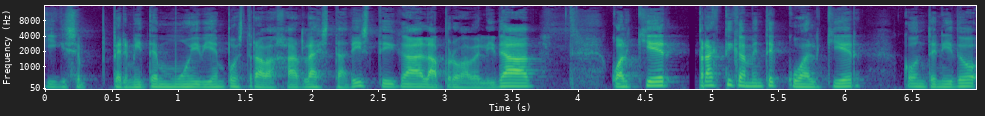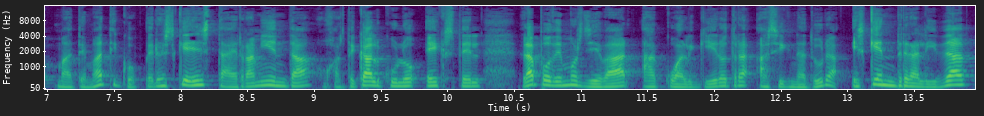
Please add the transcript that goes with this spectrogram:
y se permite muy bien pues trabajar la estadística, la probabilidad, cualquier, prácticamente cualquier contenido matemático. Pero es que esta herramienta, hojas de cálculo, Excel, la podemos llevar a cualquier otra asignatura. Es que en realidad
